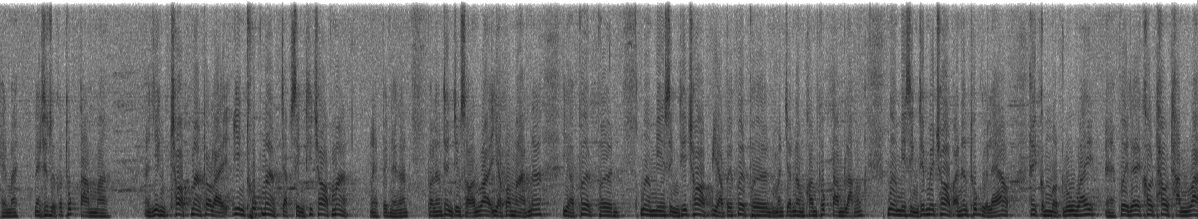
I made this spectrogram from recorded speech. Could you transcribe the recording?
เห็นไหมในที่สุดก็ทุกข์ตามมา ยิ่งชอบมากเท่าไหร่ ยิ่งทุกข์มากจากสิ่งที่ชอบมาก เป็นอย่างนั้น เพราะนั้นท่านจึงสอนว่าอย่าประมาทนะ อย่าเพลิดเพลิน เมื่อมีสิ่งที่ชอบ อย่าไปเพลิดเพลิน มันจะนำความทุกข์ตามหลัง เมื่อมีสิ่งที่ไม่ชอบ อันนั้นทุกข์อยู่แล้ว ให้กำหนดรู้ไว้ เพื่อจะได้เข้าเท่าทันว่า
